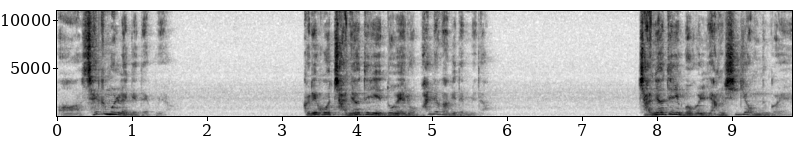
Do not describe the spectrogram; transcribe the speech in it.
어, 세금을 내게 되고요. 그리고 자녀들이 노예로 팔려가게 됩니다. 자녀들이 먹을 양식이 없는 거예요.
